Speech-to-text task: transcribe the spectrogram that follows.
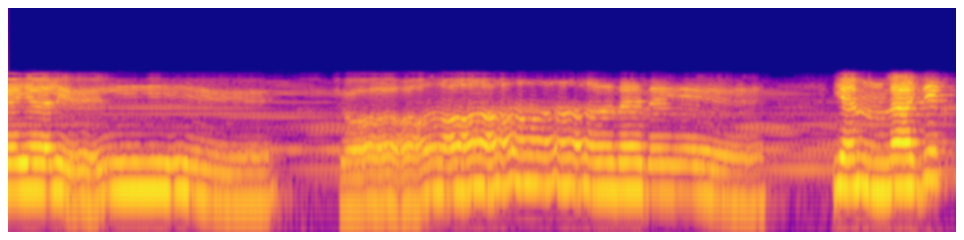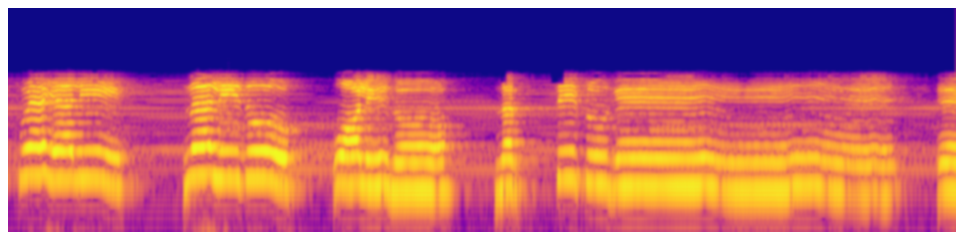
ಜಿಕ್ವೆಯಲಿ ಶಾರದೆಯೇ ಎನ್ನ ಜಿಕ್ವೆಯಲಿ ನಲಿದು ಒಲಿದು ನರ್ತಿಸುಗೆ. ಏ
